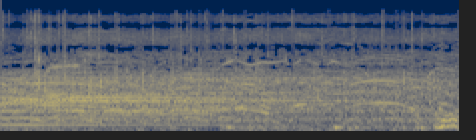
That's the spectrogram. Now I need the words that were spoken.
Bye.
